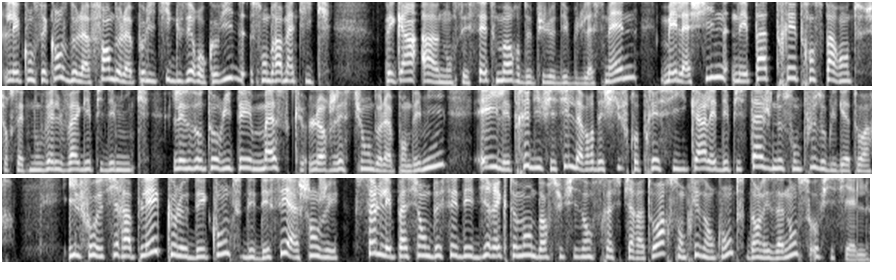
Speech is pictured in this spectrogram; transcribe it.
les conséquences de la fin de la politique zéro Covid sont dramatiques. Pékin a annoncé 7 morts depuis le début de la semaine, mais la Chine n'est pas très transparente sur cette nouvelle vague épidémique. Les autorités masquent leur gestion de la pandémie et il est très difficile d'avoir des chiffres précis car les dépistages ne sont plus obligatoires. Il faut aussi rappeler que le décompte des décès a changé. Seuls les patients décédés directement d'insuffisance respiratoire sont pris en compte dans les annonces officielles.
